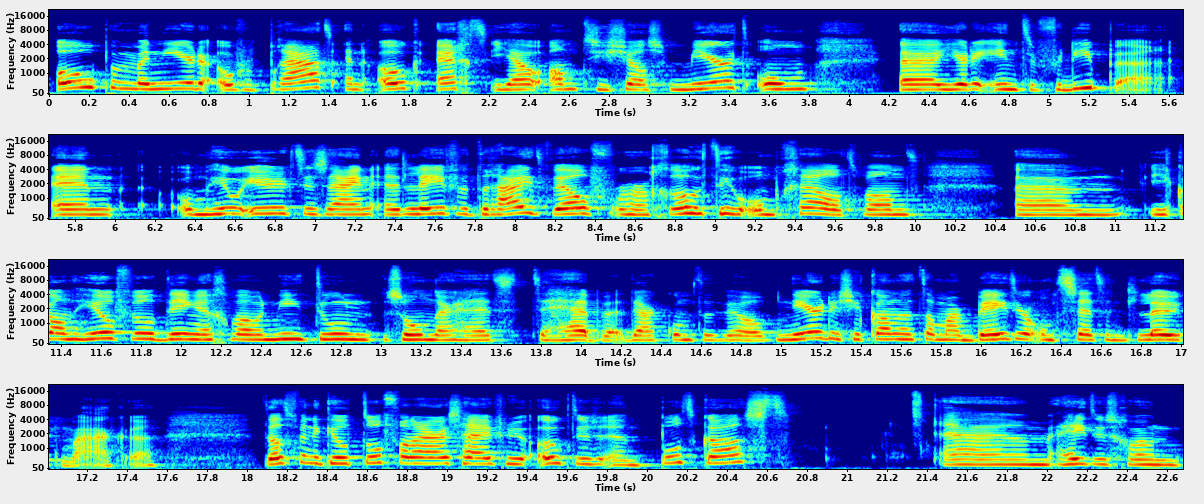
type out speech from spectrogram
open manier erover praat en ook echt jou enthousiasmeert om uh, je erin te verdiepen. En om heel eerlijk te zijn, het leven draait wel voor een groot deel om geld, want um, je kan heel veel dingen gewoon niet doen zonder het te hebben. Daar komt het wel op neer, dus je kan het dan maar beter ontzettend leuk maken. Dat vind ik heel tof van haar. Zij heeft nu ook dus een podcast. Um, heet dus gewoon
